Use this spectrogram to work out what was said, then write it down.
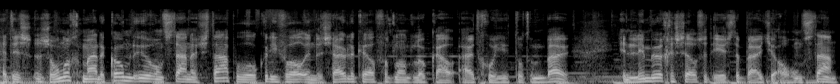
Het is zonnig, maar de komende uren ontstaan er stapelwolken... die vooral in de zuidelijke helft van het land lokaal uitgroeien tot een bui. In Limburg is zelfs het eerste buitje al ontstaan.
